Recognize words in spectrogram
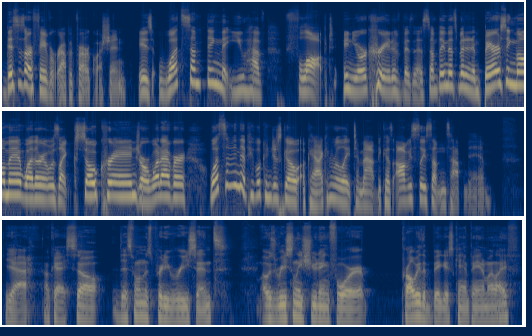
this is our favorite rapid fire question: Is what's something that you have flopped in your creative business? Something that's been an embarrassing moment, whether it was like so cringe or whatever. What's something that people can just go, okay, I can relate to Matt because obviously something's happened to him. Yeah. Okay. So this one was pretty recent. I was recently shooting for probably the biggest campaign in my life.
